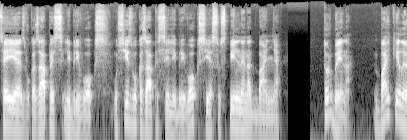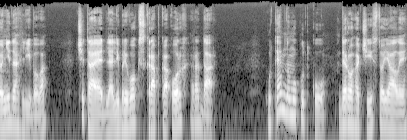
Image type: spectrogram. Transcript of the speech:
Це є звукозапис LibriVox. Усі звукозаписи LibriVox є суспільне надбання. Торбина. Байки Леоніда Глібова. Читає для LibriVox.org Радар. У темному кутку, де рогачі стояли,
